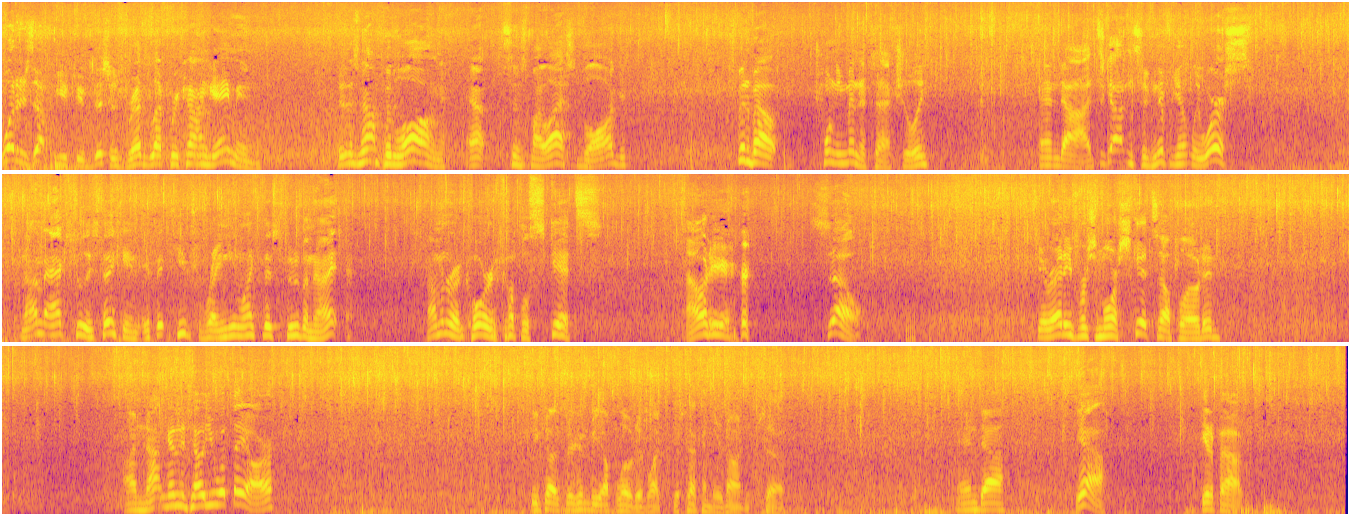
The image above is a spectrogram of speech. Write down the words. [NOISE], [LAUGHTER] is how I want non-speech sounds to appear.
What is up, YouTube? This is Red Leprechaun Gaming. It has not been long at, since my last vlog. It's been about 20 minutes, actually. And uh, it's gotten significantly worse. And I'm actually thinking, if it keeps raining like this through the night, I'm going to record a couple skits out here. [LAUGHS] So, get ready for some more skits uploaded. I'm not going to tell you what they are because they're going to be uploaded like the second they're done. So, and uh, yeah, get up out.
